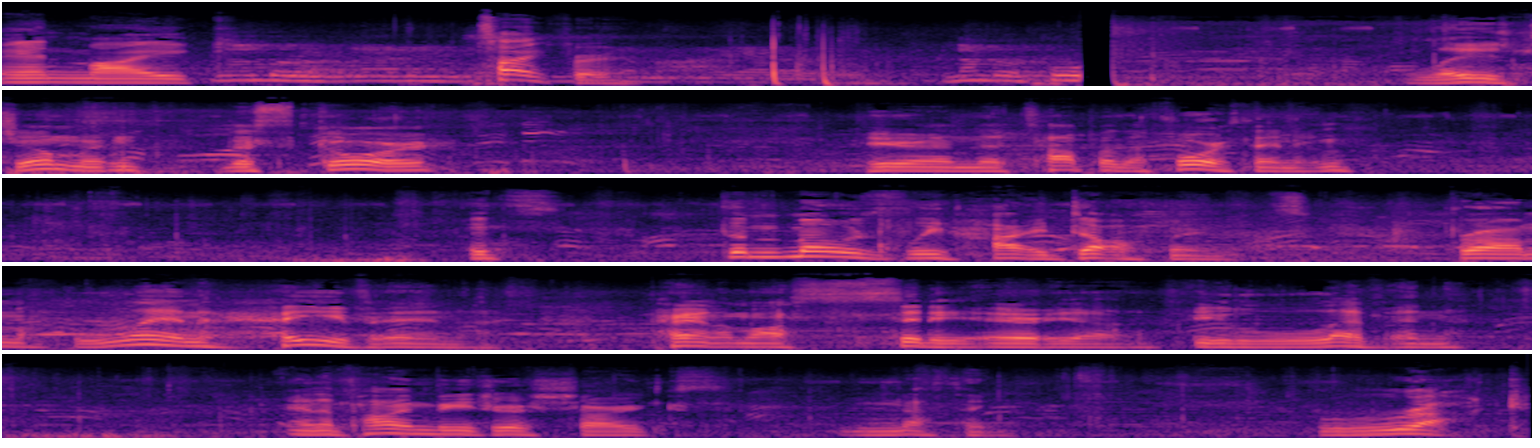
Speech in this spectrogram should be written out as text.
and Mike number 11, Teifer. number 4. Ladies and gentlemen, the score here in the top of the fourth inning. It's the Mosley High Dolphins from Lynn Haven, Panama City area, 11. And the Palm Beach Sharks, nothing. Rock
